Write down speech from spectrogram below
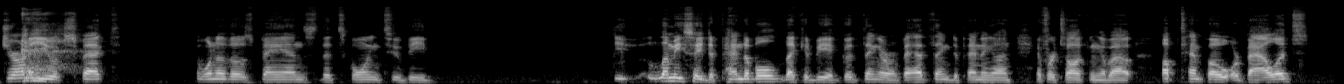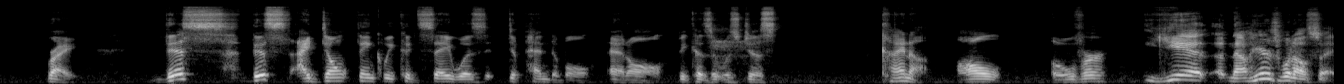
Journey, you expect one of those bands that's going to be, let me say, dependable. That could be a good thing or a bad thing, depending on if we're talking about up tempo or ballads. Right. This this I don't think we could say was dependable at all because it was just kind of all over. Yeah. Now, here's what I'll say.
